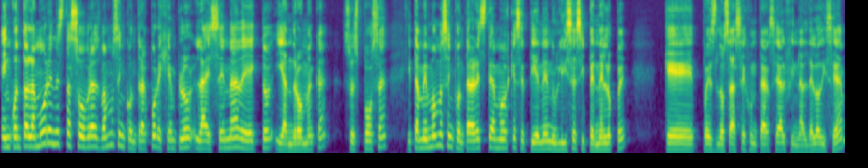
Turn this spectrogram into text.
En cuanto al amor en estas obras, vamos a encontrar, por ejemplo, la escena de Héctor y Andrómaca, su esposa, y también vamos a encontrar este amor que se tiene en Ulises y Penélope, que pues los hace juntarse al final de la Odisea.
